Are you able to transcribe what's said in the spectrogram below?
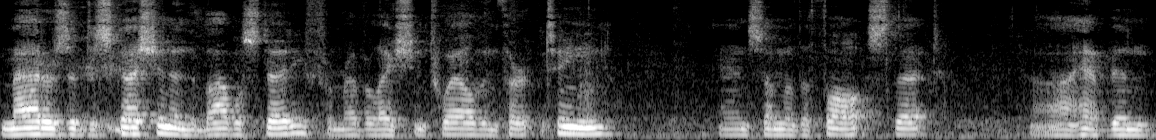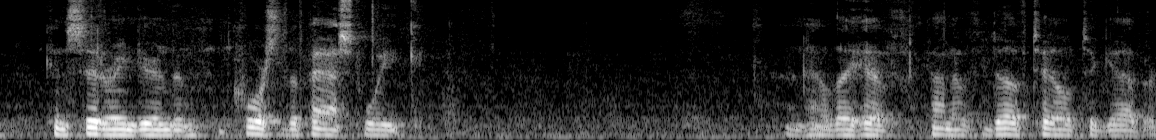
matters of discussion in the Bible study from Revelation 12 and 13 and some of the thoughts that I have been considering during the course of the past week and how they have kind of dovetailed together.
